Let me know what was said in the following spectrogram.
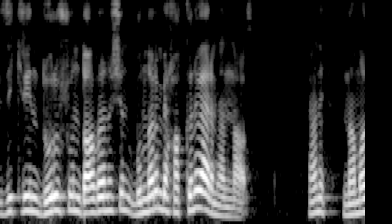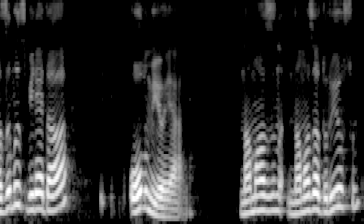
zikrin, duruşun, davranışın bunların bir hakkını vermen lazım. Yani namazımız bile daha olmuyor yani. Namazın, namaza duruyorsun,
